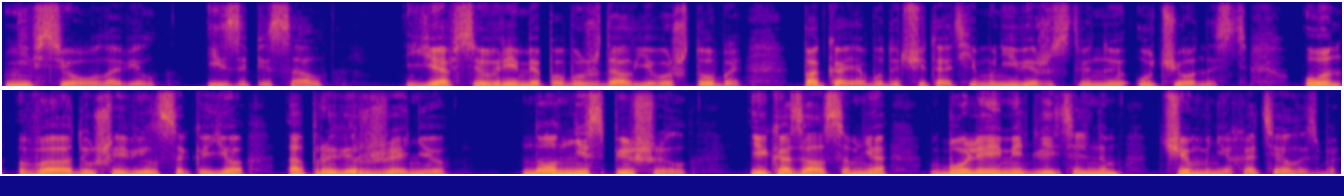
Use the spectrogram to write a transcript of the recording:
не все уловил и записал. Я все время побуждал его, чтобы, пока я буду читать ему невежественную ученость, он воодушевился к ее опровержению, но он не спешил и казался мне более медлительным, чем мне хотелось бы.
